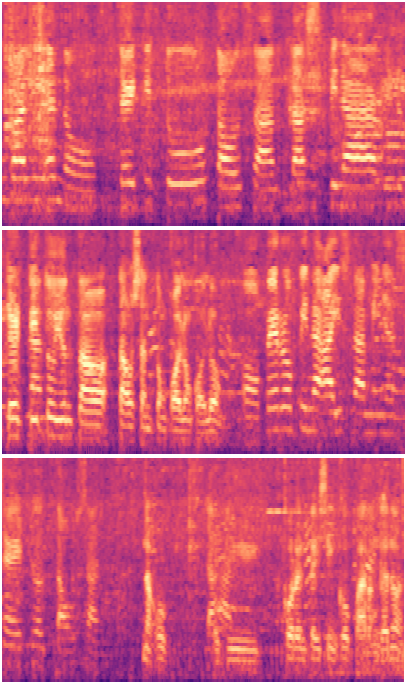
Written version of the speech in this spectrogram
bali ano, 32,000 plus pina-renovate 32 yung ta- thousand tong kolong-kolong. Oh, pero pinaayos namin yan sir, 12,000. Naku, Edi 45 parang ganon.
